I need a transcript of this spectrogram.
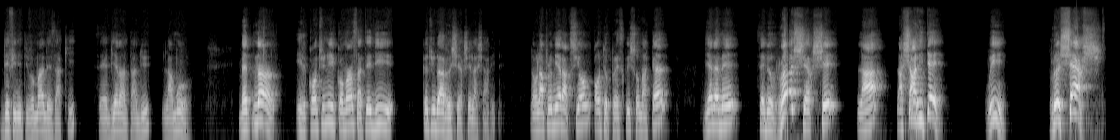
définitivement des acquis, c'est bien entendu l'amour. Maintenant, il continue, il commence à te dire que tu dois rechercher la charité. Donc la première action qu'on te prescrit ce matin, bien aimé, c'est de rechercher la, la charité. Oui, recherche.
